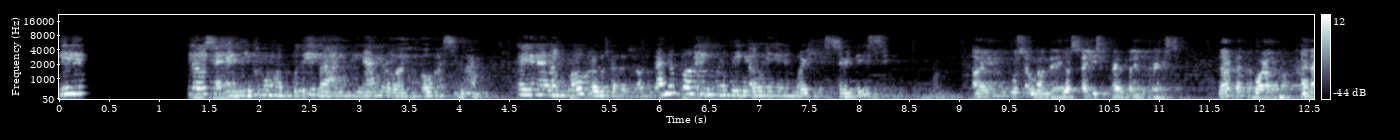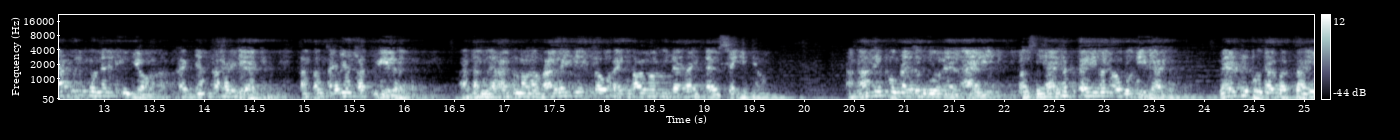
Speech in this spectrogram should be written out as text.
lilitaw sa ending kung mabuti ba ang ginagawa o masama. Kaya na lang po, Bro Jololo, ano po ang inyong takeaway ng worship service? Ayon po sa Mateo 6.33, dapat po hanapin muna ninyo ang kanyang kaharian at ang kanyang katwiran, at ang lahat ng mga bagay nito ay pawang idaragdag sa inyo. Ang aking pong natutunan ay, pag sinanap kayo ng kabutihan, meron po dapat tayo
